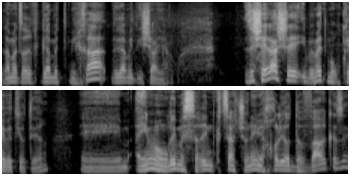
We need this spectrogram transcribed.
למה צריך גם את מיכה וגם את ישעיהו? זו שאלה שהיא באמת מורכבת יותר. האם הם אומרים מסרים קצת שונים? יכול להיות דבר כזה?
